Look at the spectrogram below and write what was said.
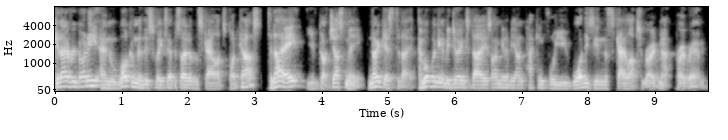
G'day, everybody, and welcome to this week's episode of the Scale Ups podcast. Today, you've got just me, no guest today. And what we're going to be doing today is I'm going to be unpacking for you what is in the Scale Ups Roadmap program.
